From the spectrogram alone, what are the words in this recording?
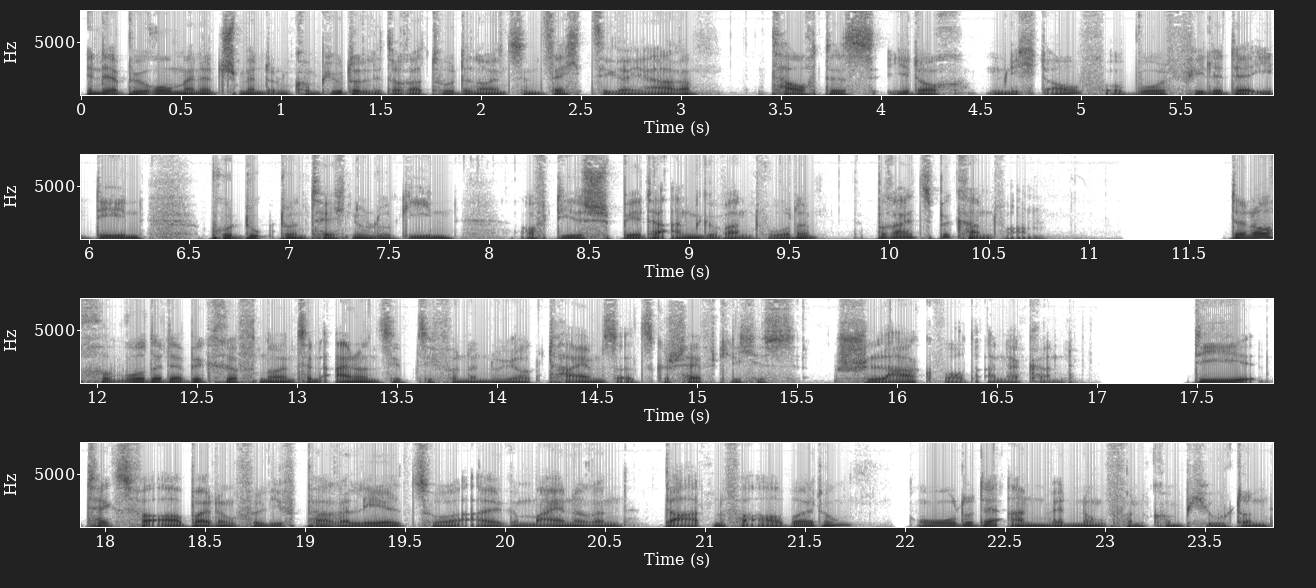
In der Büromanagement- und Computerliteratur der 1960er Jahre taucht es jedoch nicht auf, obwohl viele der Ideen, Produkte und Technologien, auf die es später angewandt wurde, bereits bekannt waren. Dennoch wurde der Begriff 1971 von der New York Times als geschäftliches Schlagwort anerkannt. Die Textverarbeitung verlief parallel zur allgemeineren Datenverarbeitung oder der Anwendung von Computern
